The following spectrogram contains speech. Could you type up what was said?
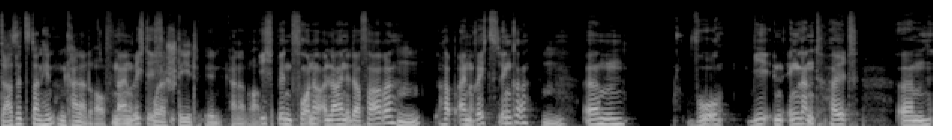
Da sitzt dann hinten keiner drauf. nein, richtig. Oder steht hinten keiner drauf. Ich bin vorne alleine der Fahrer, Mhm. habe einen Rechtslenker, ähm, wo wie in England halt ähm,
